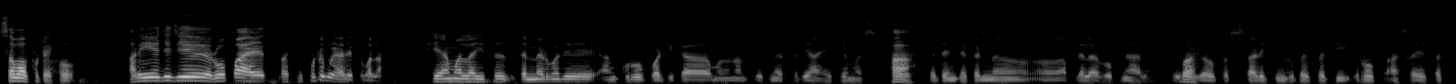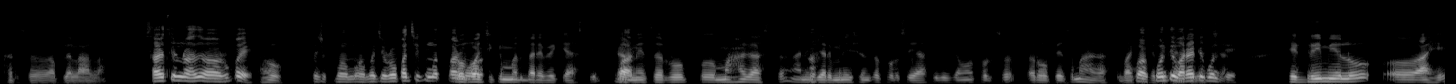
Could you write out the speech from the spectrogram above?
सव्वा फूट आहे. हो. आणि हे जे जे रोप आहेत ही कुठे मिळाले तुम्हाला? हे आम्हाला इथं कन्नडमध्ये अंकुर रोप वाटिका म्हणून आमची एक नर्सरी आहे फेमस हा. तर त्यांच्याकडनं अं, आपल्याला रोप मिळालं. याचं जवळपास साडेतीन रुपये प्रति रोप असा याचा खर्च आपल्याला आला. साडेतीन हजार रुपये? हो. म्हणजे म- म- म्हणजे रोपाची किंमत फार रोपाची किंमत बऱ्यापैकी असते. कारण याचं रोप महाग असतं आणि हा. जर्मिनेशनचं थोडस हे असतं त्याच्यामुळे थोडस रोप याचं महाग असतं को- बाकीच्या कोणती व्हरायटी कोणती? हे ड्रीम येलो आहे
